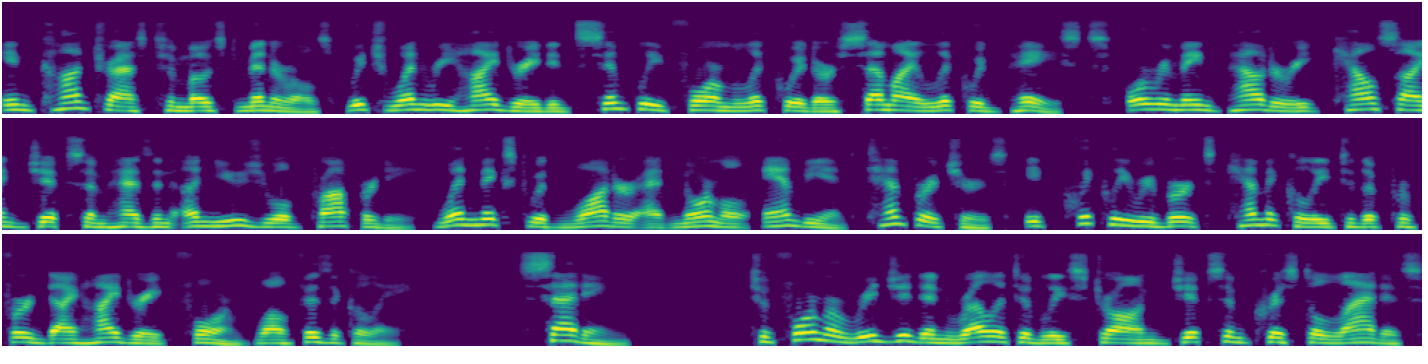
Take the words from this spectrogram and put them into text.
In contrast to most minerals, which when rehydrated simply form liquid or semi-liquid pastes, or remain powdery, calcined gypsum has an unusual property. When mixed with water at normal, ambient temperatures, it quickly reverts chemically to the preferred dihydrate form, while physically setting to form a rigid and relatively strong gypsum crystal lattice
